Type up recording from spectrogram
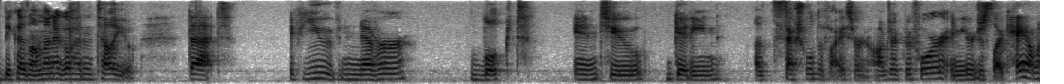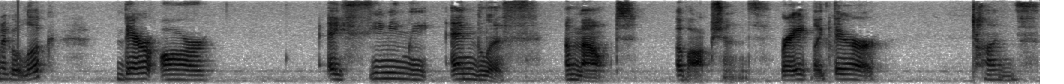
Because I'm going to go ahead and tell you that if you've never looked into getting a sexual device or an object before and you're just like, "Hey, I'm going to go look." There are a seemingly endless amount of options, right? Like there are tons.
